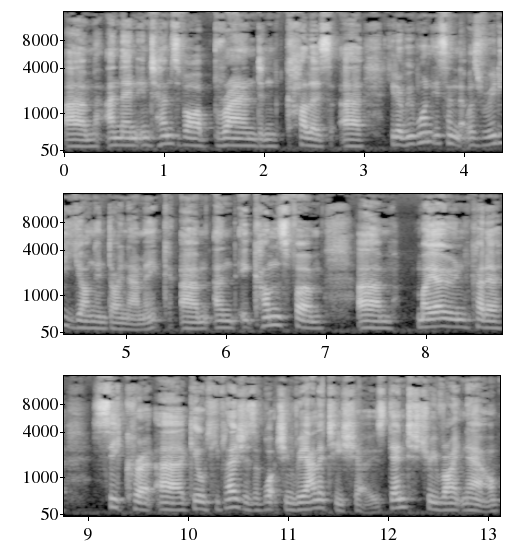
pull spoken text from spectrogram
Um, and then in terms of our brand and colours, uh, you know, we wanted something that was really young and dynamic. Um, and it comes from um, my own kind of secret uh, guilty pleasures of watching reality shows. Dentistry right now,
